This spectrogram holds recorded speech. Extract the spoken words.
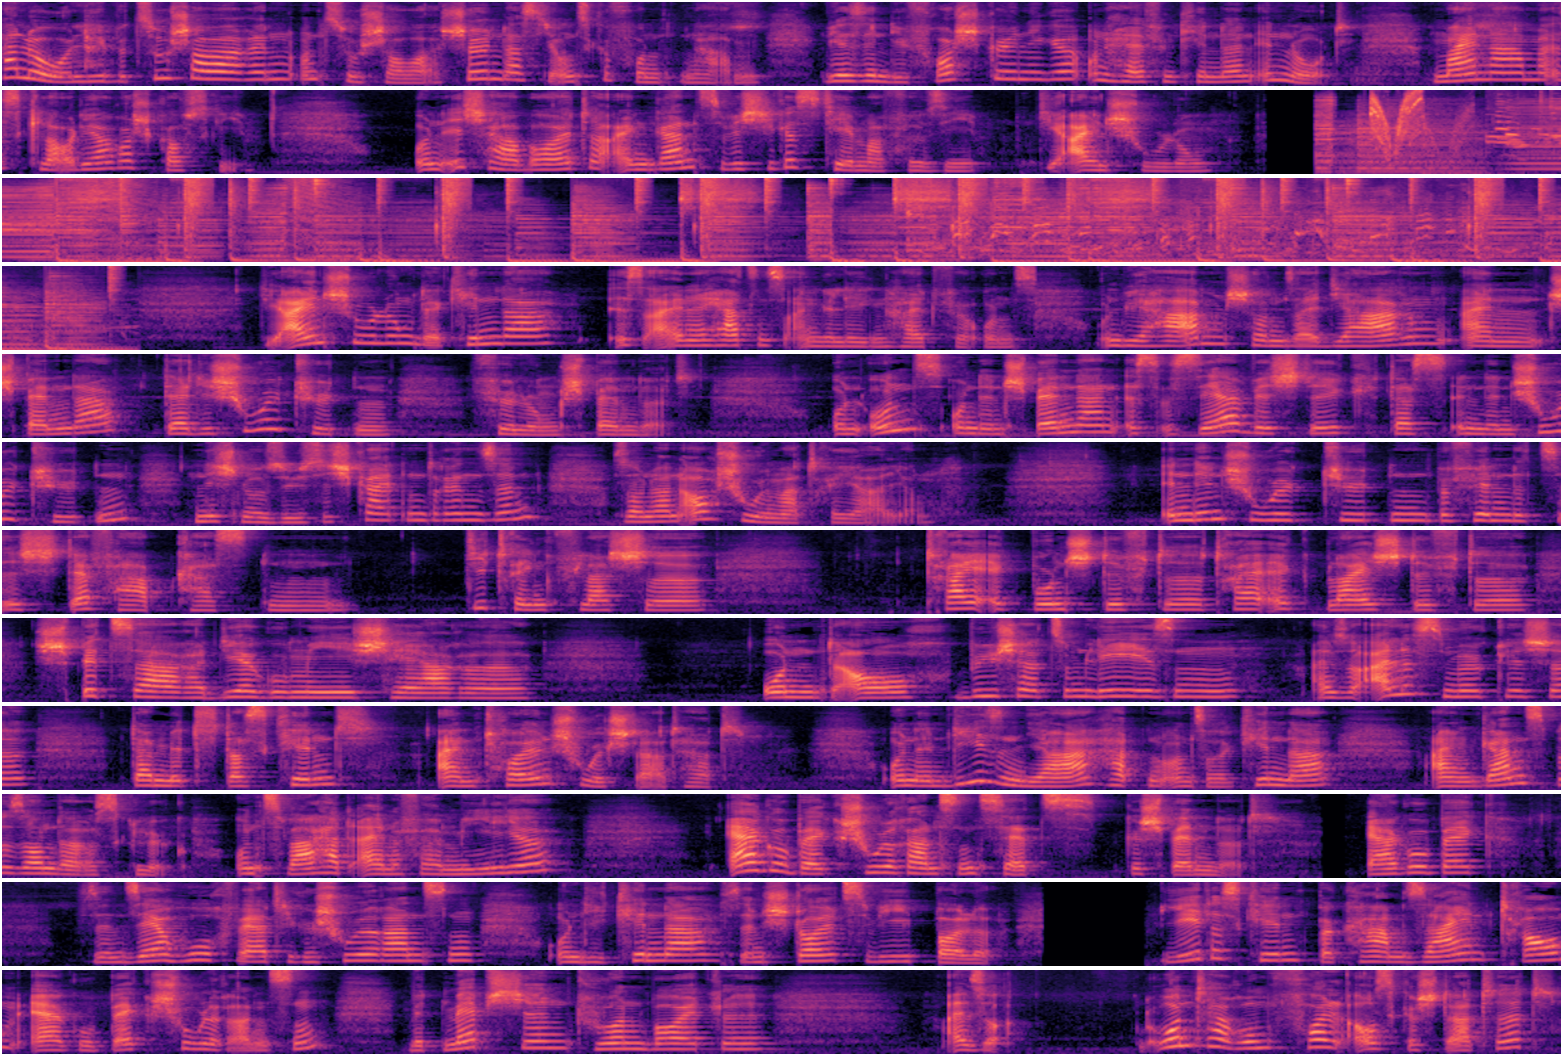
Hallo, liebe Zuschauerinnen und Zuschauer, schön, dass Sie uns gefunden haben. Wir sind die Froschkönige und helfen Kindern in Not. Mein Name ist Claudia Roschkowski und ich habe heute ein ganz wichtiges Thema für Sie, die Einschulung. Die Einschulung der Kinder ist eine Herzensangelegenheit für uns. Und wir haben schon seit Jahren einen Spender, der die Schultütenfüllung spendet. Und uns und den Spendern ist es sehr wichtig, dass in den Schultüten nicht nur Süßigkeiten drin sind, sondern auch Schulmaterialien. In den Schultüten befindet sich der Farbkasten, die Trinkflasche, Dreieckbuntstifte, Dreieckbleistifte, Spitzer, Radiergummi, Schere und auch Bücher zum Lesen, also alles Mögliche, damit das Kind einen tollen Schulstart hat. Und in diesem Jahr hatten unsere Kinder ein ganz besonderes Glück. Und zwar hat eine Familie Ergobeck Schulranzen-Sets gespendet. Ergobeck sind sehr hochwertige Schulranzen und die Kinder sind stolz wie Bolle. Jedes Kind bekam sein Traum-Ergo-Bag-Schulranzen mit Mäppchen, Turnbeutel, also rundherum voll ausgestattet.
